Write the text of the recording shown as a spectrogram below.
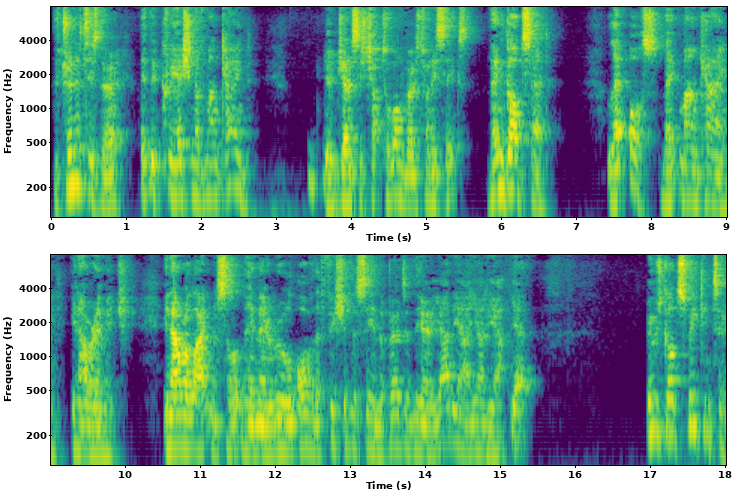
The Trinity is there at the creation of mankind. Genesis chapter 1, verse 26. Then God said, Let us make mankind in our image, in our likeness, so that they may rule over the fish of the sea and the birds of the air, yada, yada, yada, yada. Yeah? Who's God speaking to?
